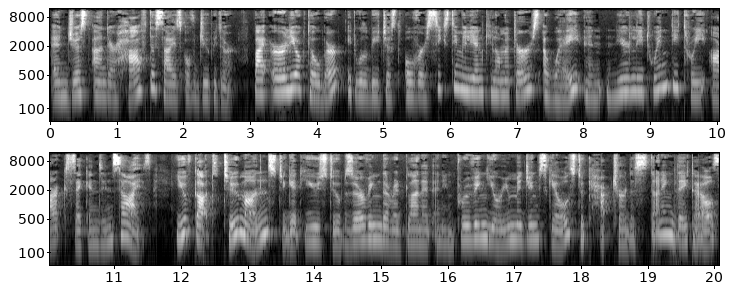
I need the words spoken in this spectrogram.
and just under half the size of Jupiter. By early October, it will be just over 60 million kilometers away and nearly 23 arc seconds in size. You've got two months to get used to observing the red planet and improving your imaging skills to capture the stunning details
